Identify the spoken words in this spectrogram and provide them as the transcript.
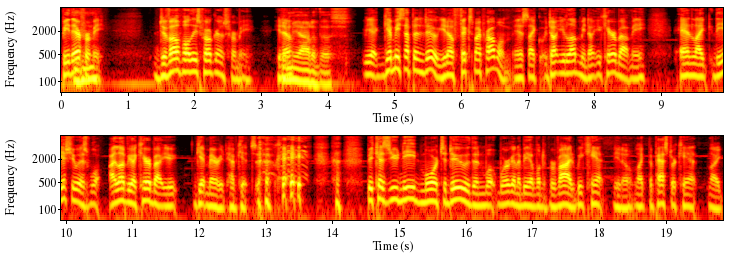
Be there mm-hmm. for me. Develop all these programs for me, you know. Get me out of this. Yeah, give me something to do, you know, fix my problem." And it's like, "Don't you love me? Don't you care about me?" And like the issue is, "Well, I love you. I care about you get married, have kids, okay? because you need more to do than what we're going to be able to provide. We can't, you know, like the pastor can't like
